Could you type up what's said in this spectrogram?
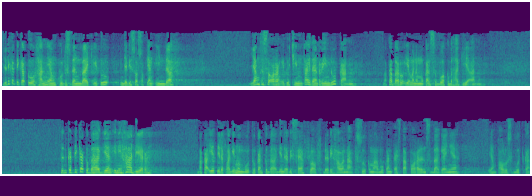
Jadi ketika Tuhan yang kudus dan baik itu menjadi sosok yang indah, yang seseorang itu cintai dan rindukan, maka baru ia menemukan sebuah kebahagiaan. Dan ketika kebahagiaan ini hadir, maka ia tidak lagi membutuhkan kebahagiaan dari self love, dari hawa nafsu, kemabukan, pesta pora dan sebagainya yang Paulus sebutkan.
